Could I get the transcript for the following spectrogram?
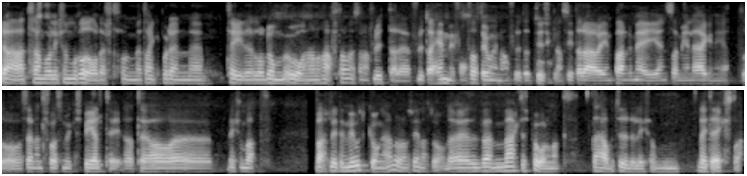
ja, att han var liksom rörd efter, med tanke på den eh, tid eller de åren han har haft här sedan han flyttade, flyttade hemifrån första gången när han flyttade till Tyskland. Sitta där i en pandemi ensam i en lägenhet och sen inte få så mycket speltid. Att det har eh, liksom varit, varit lite motgångar då de senaste åren. Det eh, märktes på honom att det här betyder liksom lite extra.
